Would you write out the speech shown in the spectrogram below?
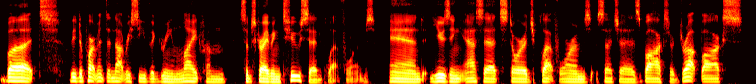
but the department did not receive the green light from subscribing to said platforms. And using asset storage platforms such as Box or Dropbox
